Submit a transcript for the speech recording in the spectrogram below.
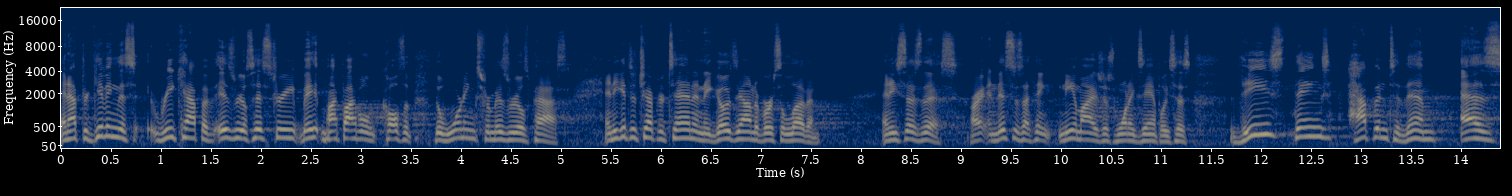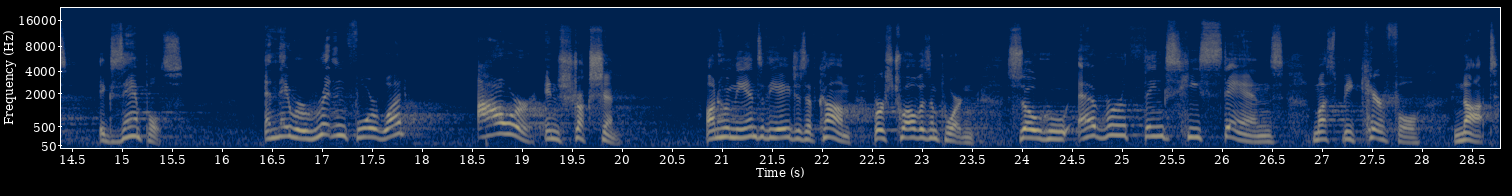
And after giving this recap of Israel's history, my Bible calls it the warnings from Israel's past. And he gets to chapter 10 and he goes down to verse 11. And he says this, all right? And this is, I think, Nehemiah is just one example. He says, These things happened to them as examples. And they were written for what? Our instruction, on whom the ends of the ages have come. Verse 12 is important. So whoever thinks he stands must be careful not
